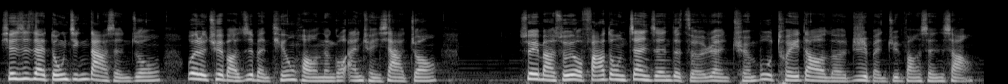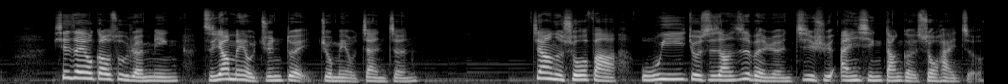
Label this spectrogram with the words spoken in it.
先是在东京大审中，为了确保日本天皇能够安全下庄，所以把所有发动战争的责任全部推到了日本军方身上。现在又告诉人民，只要没有军队，就没有战争。这样的说法，无疑就是让日本人继续安心当个受害者。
